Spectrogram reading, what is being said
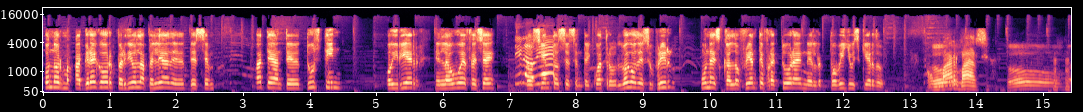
Conor McGregor perdió la pelea de desempate ante Dustin Poirier en la UFC 264, luego de sufrir una escalofriante fractura en el tobillo izquierdo. Con barbas. Oh, man.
